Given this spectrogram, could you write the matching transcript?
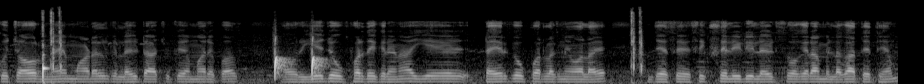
कुछ और नए मॉडल के लाइट आ चुके हैं हमारे पास। और ये जो ऊपर देख रहे हैं ना, ये टायर के ऊपर लगने वाला है। जैसे सिक्स एलईडी लाइट्स वगैरह में लगाते थे हम।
